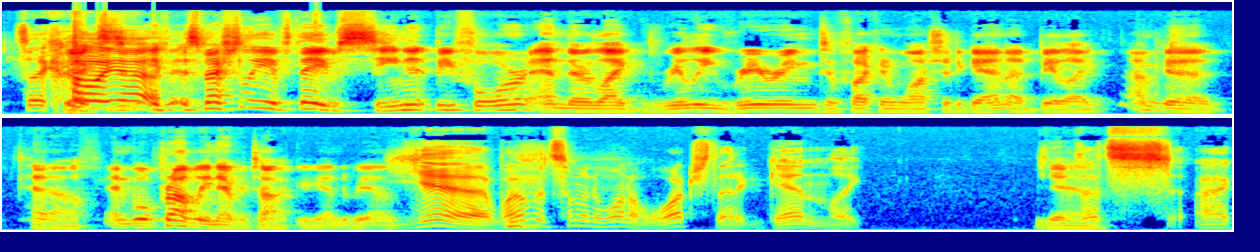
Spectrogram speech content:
It's like, Yeah, oh yeah, if- especially if they've seen it before and they're like really rearing to fucking watch it again, I'd be like, I'm gonna head off, and we'll probably never talk again. To be honest, yeah. Why would someone want to watch that again? Like. yeah, That's I.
